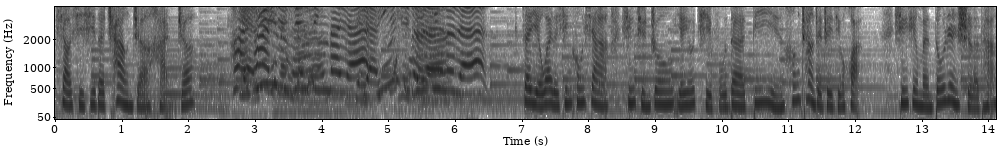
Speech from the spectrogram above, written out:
笑嘻嘻地唱着喊着。在野外的星空下，星群中也有起伏的低吟哼唱着这句话。星星们都认识了它，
